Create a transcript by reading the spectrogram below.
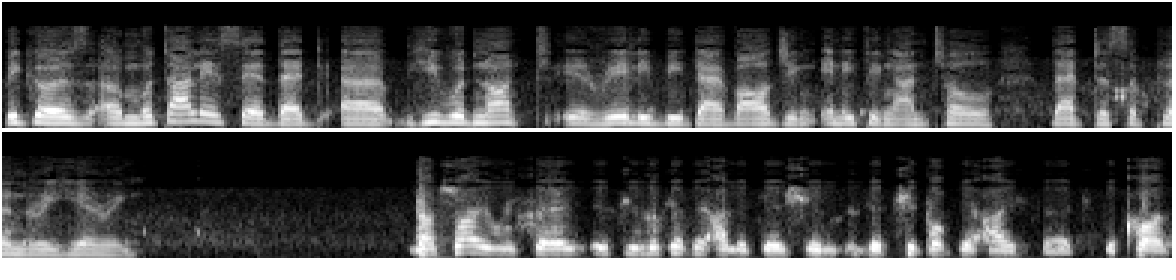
Because uh, Motale said that uh, he would not uh, really be divulging anything until that disciplinary hearing. That's why we say if you look at the allegation, it's the tip of the iceberg, because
